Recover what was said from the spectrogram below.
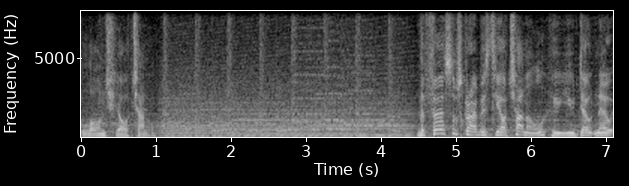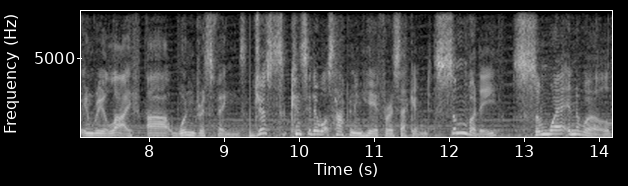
launch your channel. The first subscribers to your channel, who you don't know in real life, are wondrous things. Just consider what's happening here for a second. Somebody, somewhere in the world,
